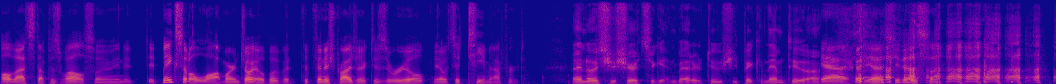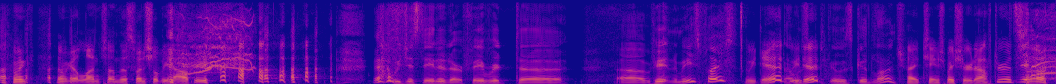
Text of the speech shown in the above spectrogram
all that stuff as well. So I mean, it, it makes it a lot more enjoyable. But the finished project is a real, you know, it's a team effort. I notice your shirts are getting better too. She's picking them too, huh? Yeah, yeah, she does. We we got lunch on this one. She'll be happy. Yeah, we just ate at our favorite uh, uh, Vietnamese place. We did. That we was- did. It was good lunch. I changed my shirt after it. So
